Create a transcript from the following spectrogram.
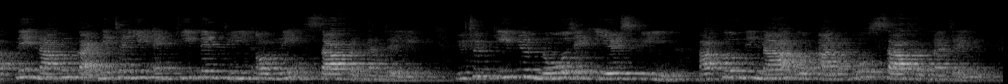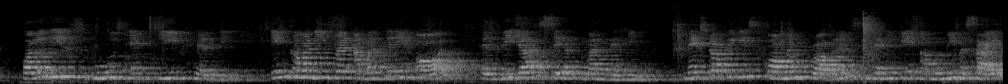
अपने नाखून काटने चाहिए एंड कीप देम क्लीन और उन्हें साफ़ रखना चाहिए। You should keep your nose and ears clean आपको अपने नाक और कानों को साफ़ रखना चाहिए। Follow these rules and keep healthy इन कवानीन पर अमल करें और हेल्दी या सेहतमंद रहें। Next topic is common problems यानी कि अमूमी मसाइल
